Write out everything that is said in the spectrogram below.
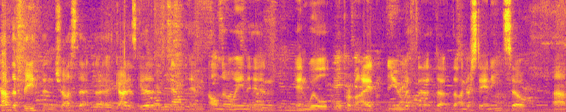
have the faith and trust that uh, God is good and, and, and all knowing and and will will provide you with the, the, the understanding. So um,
